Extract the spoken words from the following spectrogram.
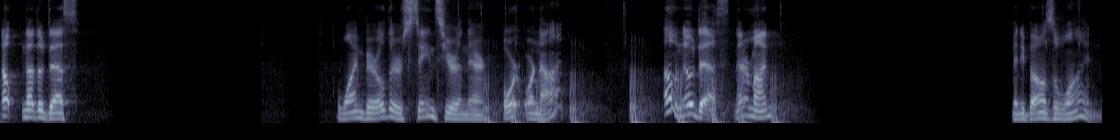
Oh, another death. A wine barrel, there are stains here and there. Or, or not? Oh, no death. Never mind. Many bottles of wine.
